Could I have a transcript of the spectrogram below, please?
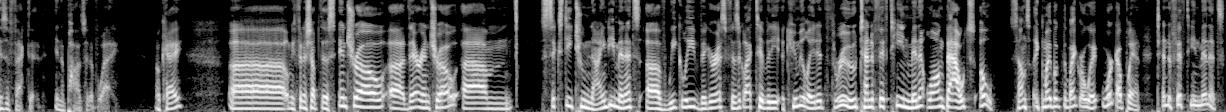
is affected in a positive way. Okay. Uh, let me finish up this intro, uh, their intro. Um, 60 to 90 minutes of weekly vigorous physical activity accumulated through 10 to 15 minute long bouts. Oh, sounds like my book, The Micro Workout Plan, 10 to 15 minutes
